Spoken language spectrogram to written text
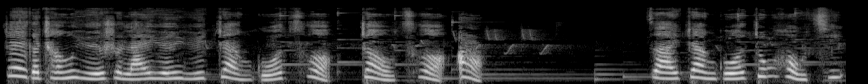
这个成语是来源于《战国策·赵策二》。在战国中后期，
